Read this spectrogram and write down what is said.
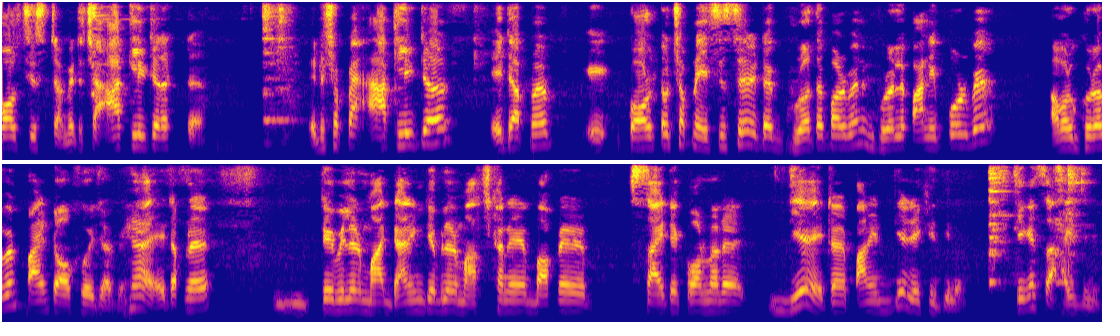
কল সিস্টেম এটা হচ্ছে আট লিটার একটা। এটা হচ্ছে আপনার আট লিটার এটা আপনার কলটা হচ্ছে আপনার এসিসে এটা ঘোরাতে পারবেন, ঘোরালে পানি পড়বে, আবার ঘোরাবেন, পানিটা অফ হয়ে যাবে। হ্যাঁ এটা আপনার টেবিলের ডাইনিং টেবিলের মাঝখানে বা আপনার সাইডে কর্নারে দিয়ে এটা পানি দিয়ে রেখে দিলেন। ঠিক আছে হাইজিনিক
